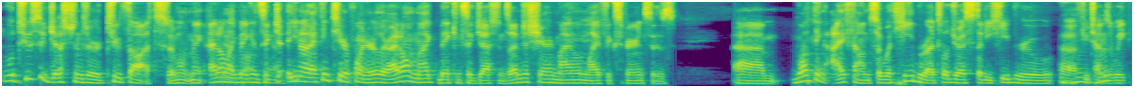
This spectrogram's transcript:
Well, two suggestions or two thoughts. I won't make. I don't Yeah, like making. well, Sugge- You know, I think to your point earlier, I don't like making suggestions. I'm just sharing my own life experiences. Um, one thing I found. So with Hebrew, I told you I study Hebrew uh, a few times a week.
